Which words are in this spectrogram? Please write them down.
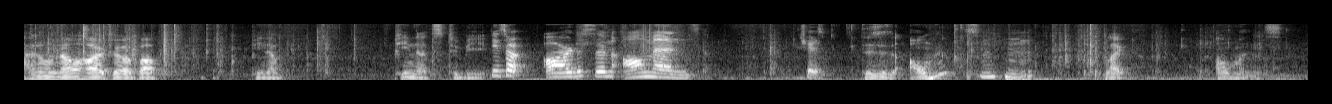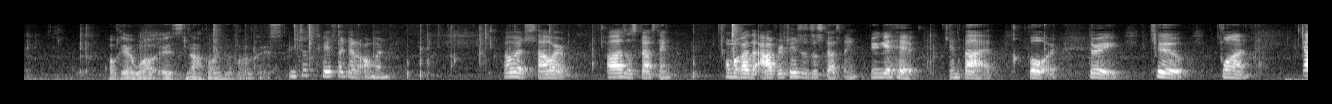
I don't know how I feel about peanut peanuts to be. These are artisan almonds. Cheers. This is almonds? Mm-hmm. Like almonds. Okay, well, it's not going to focus. It just tastes like an almond. Oh, it's sour. Oh, that's disgusting. Oh my god, the aftertaste is disgusting. You can get hit in five, four, three, two, one.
